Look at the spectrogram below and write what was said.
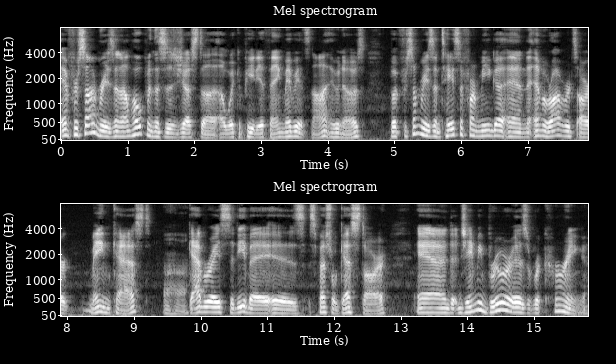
and for some reason, I'm hoping this is just a, a Wikipedia thing. Maybe it's not. Who knows? But for some reason, Taysa Farmiga and Emma Roberts are main cast. Uh-huh. Gabourey Sidibe is special guest star, and Jamie Brewer is recurring.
